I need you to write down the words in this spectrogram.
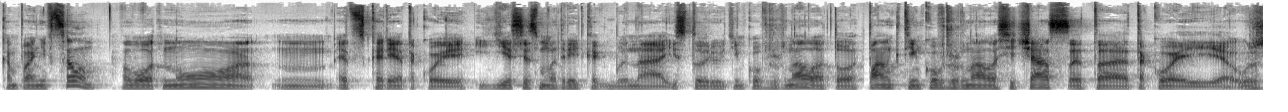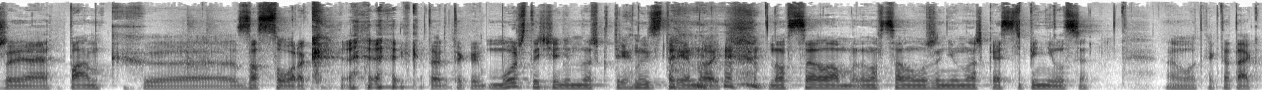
компаний в целом. Вот, но это скорее такой, если смотреть как бы на историю Тинькофф журнала, то панк Тинькофф журнала сейчас это такой уже панк э, за 40, который такой может еще немножко тряхнуть стариной, но в целом, но в целом уже немножко остепенился. Вот, как-то так.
